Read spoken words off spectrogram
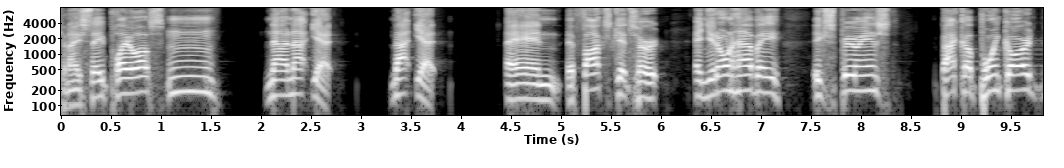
Can I say playoffs? Mm, no, not yet. Not yet. And if Fox gets hurt and you don't have a experienced backup point guard,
